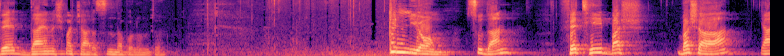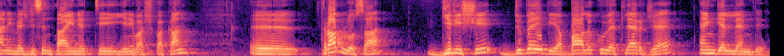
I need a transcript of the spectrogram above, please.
ve dayanışma çağrısında bulundu. Kilyom Sudan Fethi Baş Başağa yani meclisin tayin ettiği yeni başbakan e, Trablus'a girişi Dübeybi'ye bağlı kuvvetlerce engellendi.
